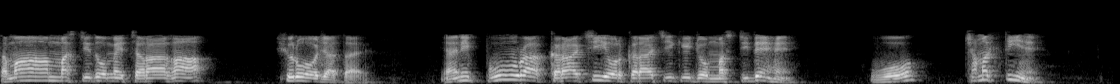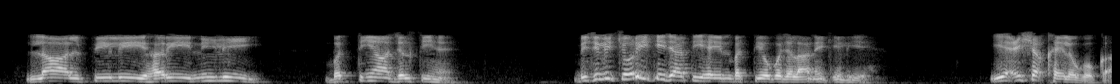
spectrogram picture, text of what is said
تمام مسجدوں میں چراغاں شروع ہو جاتا ہے۔ یعنی پورا کراچی اور کراچی کی جو مسجدیں ہیں، وہ چمکتی ہیں۔ لال، پیلی، ہری، نیلی بتیاں جلتی ہیں۔ بجلی چوری کی جاتی ہے ان بتیوں کو جلانے کے لیے۔ یہ عشق ہے لوگوں کا۔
